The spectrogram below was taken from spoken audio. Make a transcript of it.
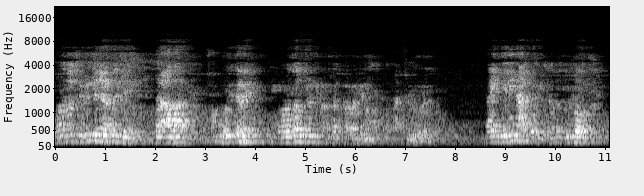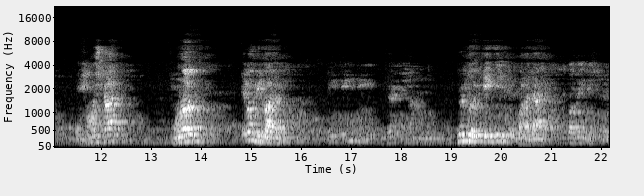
গণতন্ত্রের বিরুদ্ধে যারা রয়েছে, তারা আবার সংগঠিত হয়ে গণতন্ত্রকে নষ্ট করার জন্য কাজ শুরু করেছে। তাই দেরি না করে যত দ্রুত এই সংস্কার সনদ এবং নির্বাচন এই তিনটি বিষয়কে দ্রুত এগিয়ে যেতে করা যায়, তবেই দেশের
